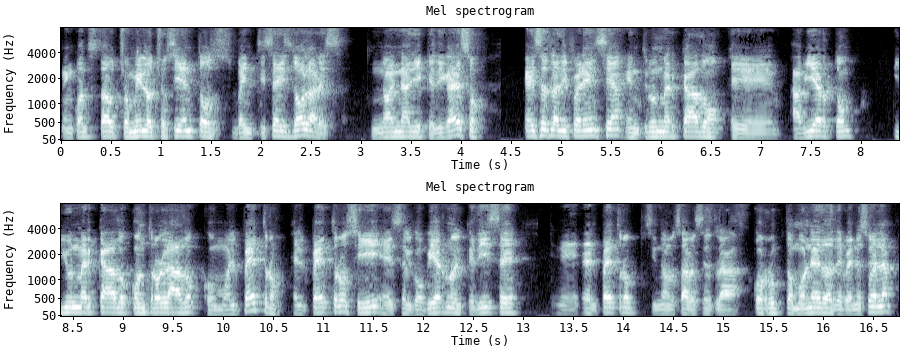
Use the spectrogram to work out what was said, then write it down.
¿en cuánto está? 8.826 dólares. No hay nadie que diga eso. Esa es la diferencia entre un mercado eh, abierto y un mercado controlado como el petro. El petro sí es el gobierno el que dice, eh, el petro, si no lo sabes, es la corrupta moneda de Venezuela.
